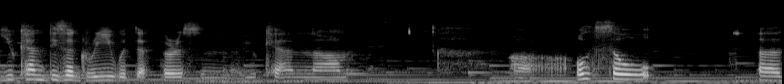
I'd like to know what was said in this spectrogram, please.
you can disagree with that person. You can um, uh, also uh,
